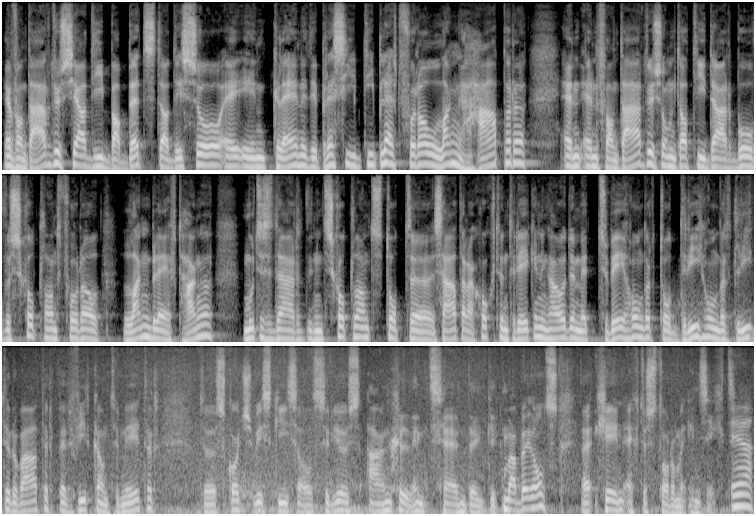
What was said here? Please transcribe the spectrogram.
En vandaar dus ja, die Babette dat is zo een kleine depressie. Die blijft vooral lang haperen. En, en vandaar dus, omdat die daar boven Schotland vooral lang blijft hangen, moeten ze daar in Schotland tot uh, zaterdagochtend rekening houden met 200 tot 300 liter water per vierkante meter. De Scotch whisky zal serieus aangelengd zijn, denk ik. Maar bij ons uh, geen echte stormen in zicht. Ja,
